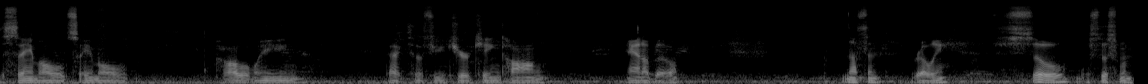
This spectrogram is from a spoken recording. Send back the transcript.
the same old, same old Halloween, Back to the Future, King Kong, Annabelle. Nothing really. So, what's this one?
